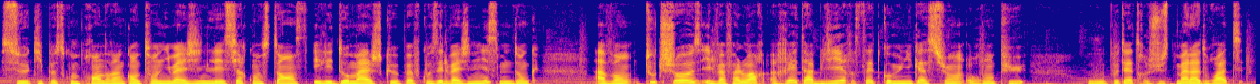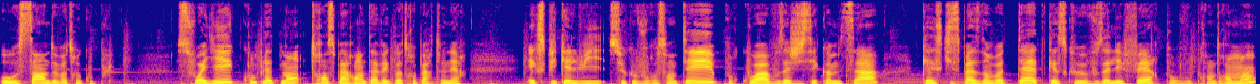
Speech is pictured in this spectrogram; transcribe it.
Ce qui peut se comprendre hein, quand on imagine les circonstances et les dommages que peuvent causer le vaginisme. Donc, avant toute chose, il va falloir rétablir cette communication rompue, ou peut-être juste maladroite, au sein de votre couple. Soyez complètement transparente avec votre partenaire. Expliquez-lui ce que vous ressentez, pourquoi vous agissez comme ça, qu'est-ce qui se passe dans votre tête, qu'est-ce que vous allez faire pour vous prendre en main,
